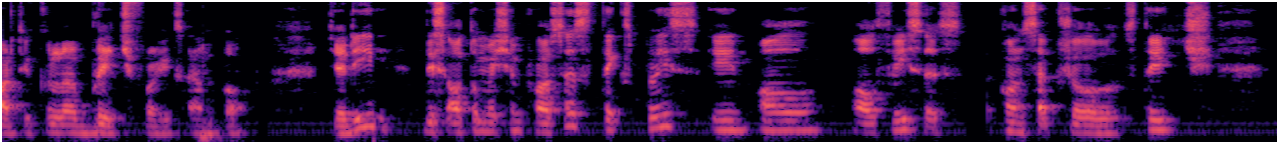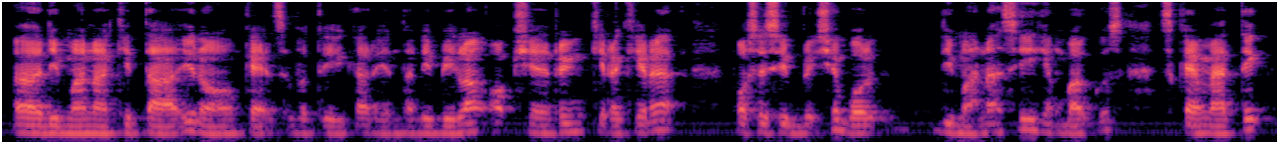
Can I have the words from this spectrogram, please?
particular bridge for example. Jadi this automation process takes place in all all phases conceptual stage uh, di mana kita you know kayak seperti Karian tadi bilang optioning kira-kira posisi bridge-nya boleh di mana sih yang bagus? Schematic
